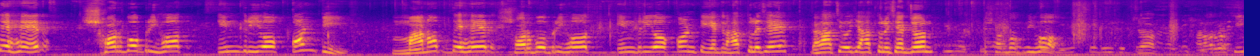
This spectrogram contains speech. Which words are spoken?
দেহের সর্ববৃহৎ ইন্দ্রিয় কোনটি মানব দেহের সর্ববৃহৎ ইন্দ্রিয় কোনটি একজন হাত তুলেছে। দেখা যাচ্ছে ওই যে হাত তুলেছে একজন। সর্ববৃহৎ। কি?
